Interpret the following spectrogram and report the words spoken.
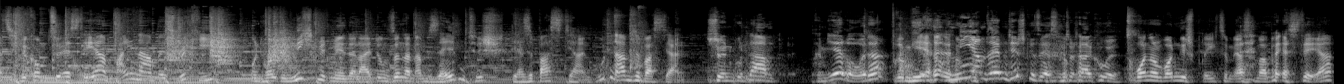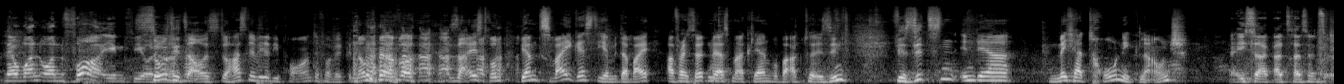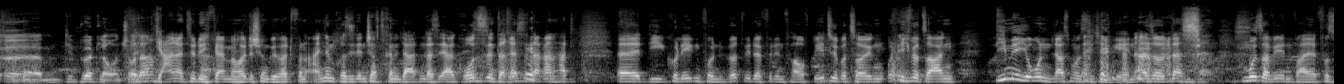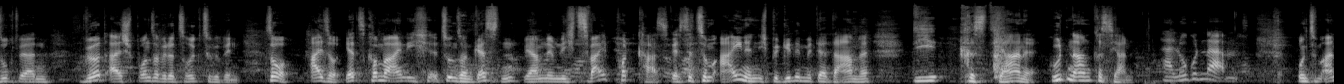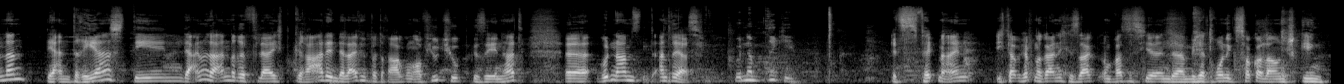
Herzlich willkommen zu STR. Mein Name ist Ricky und heute nicht mit mir in der Leitung, sondern am selben Tisch der Sebastian. Guten Abend, Sebastian. Schönen guten Abend. Premiere, oder? Premiere. Ich nie am selben Tisch gesessen. Total cool. One-on-One-Gespräch zum ersten Mal bei SDR. Der One-on-Four irgendwie, oder? So sieht's aus. Du hast mir wieder die Pointe vorweggenommen, aber sei es drum. Wir haben zwei Gäste hier mit dabei, aber vielleicht sollten wir erstmal erklären, wo wir aktuell sind. Wir sitzen in der Mechatronik Lounge ich sag als Tradition ähm, die Wirt Lounge, oder? Ja, natürlich. Wir haben ja heute schon gehört von einem Präsidentschaftskandidaten, dass er großes Interesse daran hat, äh, die Kollegen von Wirt wieder für den VfB zu überzeugen. Und ich würde sagen, die Millionen lassen wir uns nicht entgehen. Also das muss auf jeden Fall versucht werden, Wirt als Sponsor wieder zurückzugewinnen. So, also jetzt kommen wir eigentlich zu unseren Gästen. Wir haben nämlich zwei Podcast-Gäste. Zum einen, ich beginne mit der Dame, die Christiane. Guten Abend, Christiane. Hallo, guten Abend. Und zum anderen der Andreas, den der ein oder andere vielleicht gerade in der Live-Übertragung auf YouTube gesehen hat. Äh, guten Abend, Andreas. Guten Abend, Ricky. Jetzt fällt mir ein, ich glaube, ich habe noch gar nicht gesagt, um was es hier in der Mechatronik Soccer Lounge ging.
